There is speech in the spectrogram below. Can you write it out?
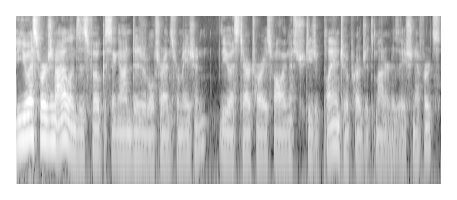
The U.S. Virgin Islands is focusing on digital transformation. The U.S. territory is following a strategic plan to approach its modernization efforts.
